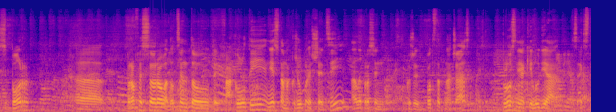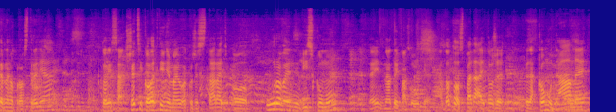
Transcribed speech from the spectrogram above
zbor e, profesorov a docentov tej fakulty, nie sú tam akože úplne všetci, ale proste akože podstatná časť, plus nejakí ľudia z externého prostredia, ktorí sa všetci kolektívne majú akože starať o úroveň výskumu hej, na tej fakulte. A do toho spadá aj to, že teda komu dáme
